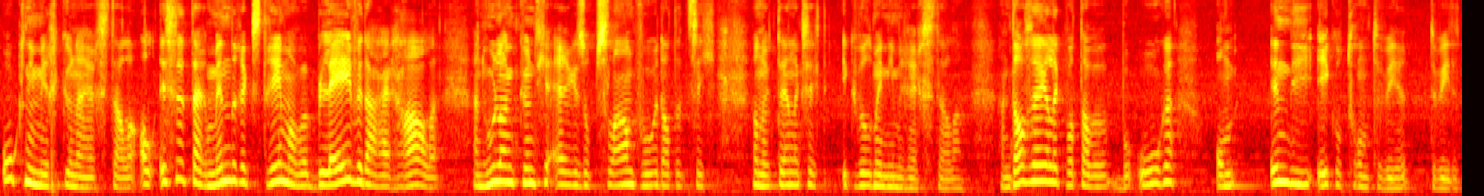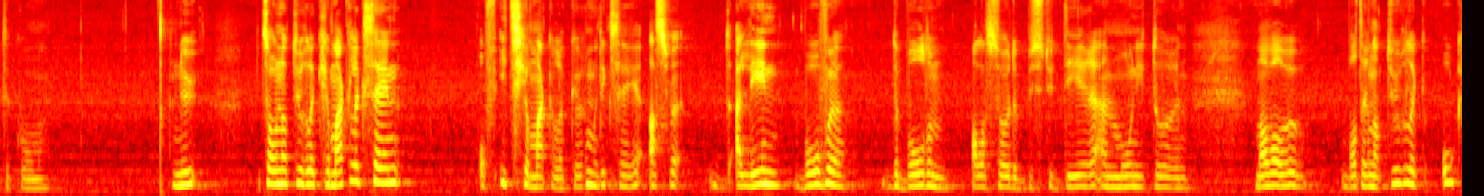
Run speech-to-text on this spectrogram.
ook niet meer kunnen herstellen. Al is het daar minder extreem, maar we blijven dat herhalen. En hoe lang kun je ergens op slaan voordat het zich dan uiteindelijk zegt, ik wil me niet meer herstellen. En dat is eigenlijk wat dat we beogen om in die ecotron te, weer, te weten te komen. Nu, Het zou natuurlijk gemakkelijk zijn, of iets gemakkelijker moet ik zeggen, als we alleen boven de bodem alles zouden bestuderen en monitoren. Maar wat, we, wat er natuurlijk ook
